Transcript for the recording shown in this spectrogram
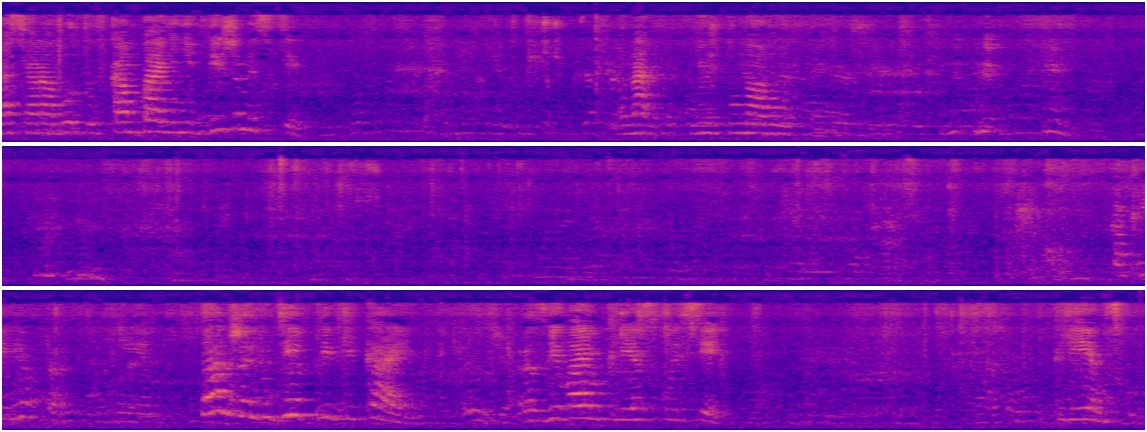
Сейчас я работаю в компании недвижимости. Она международная. Как риэлтор? Нет. Также людей привлекаем. Развиваем клиентскую сеть. Клиентскую,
